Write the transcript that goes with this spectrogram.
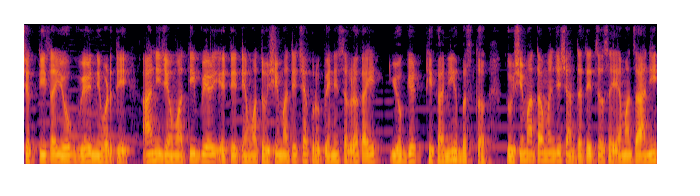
शक्तीचा योग वेळ निवडते. आणि जेव्हा ती वेळ येते तेव्हा तुळशी मातेच्या कृपेने सगळं काही योग्य ठिकाणी बसतं. तुळशी माता म्हणजे शांततेचं संयमाचं आणि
